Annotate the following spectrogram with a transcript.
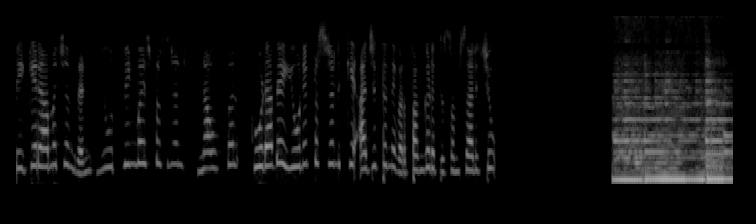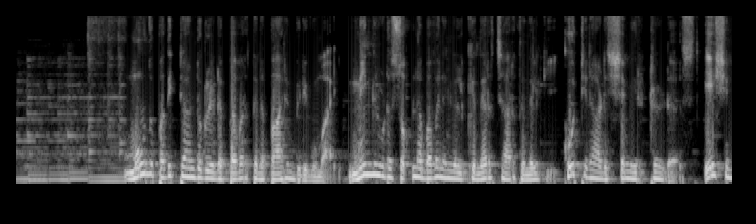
P. K. Ramachandran youth wing vice president Noufal കൂടാതെ യൂണിയൻ പ്രസിഡന്റ് കെ. അജിത് എന്നിവർ പങ്കെടുത്ത് സംസാരിച്ചു. മൂന്ന് പതിറ്റാണ്ടുകളുടെ പ്രവർത്തന പാരമ്പര്യവുമായി നിങ്ങളുടെ സ്വപ്ന ഭവനങ്ങൾക്ക് നിറച്ചാർത്ത് നൽകി Koottanad Shameer traders Asian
